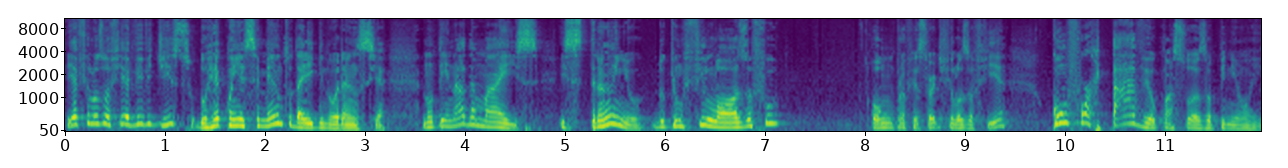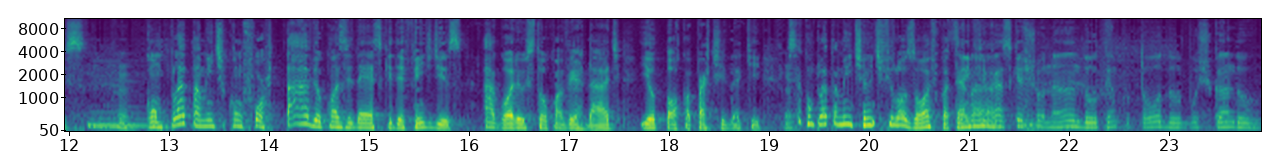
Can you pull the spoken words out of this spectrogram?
E a filosofia vive disso, do reconhecimento da ignorância. Não tem nada mais estranho do que um filósofo ou um professor de filosofia confortável com as suas opiniões, Hum. completamente confortável com as ideias que defende, diz: agora eu estou com a verdade e eu toco a partir daqui. Isso é completamente antifilosófico, até Sem na... ficar se questionando o tempo todo, buscando.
